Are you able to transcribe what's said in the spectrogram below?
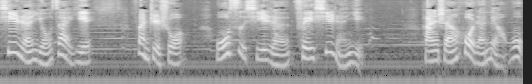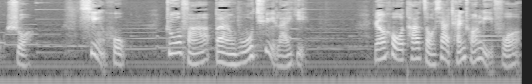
昔人犹在耶？范志说：“无似昔人，非昔人也。”寒山豁然了悟，说：“信乎？诸法本无去来也。”然后他走下禅床礼佛，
